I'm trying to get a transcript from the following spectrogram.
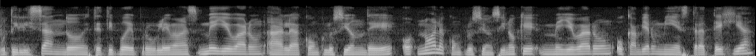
utilizando este tipo de problemas me llevaron a la conclusión de, o no a la conclusión, sino que me llevaron o cambiaron mi estrategia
